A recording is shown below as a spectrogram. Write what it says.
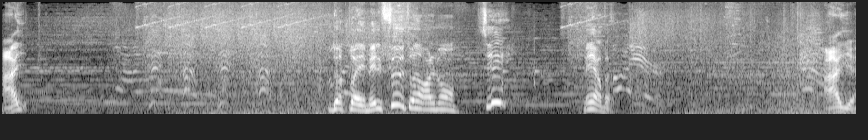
Aïe. Tu dois pas aimer le feu toi normalement. Si Merde. Aïe.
